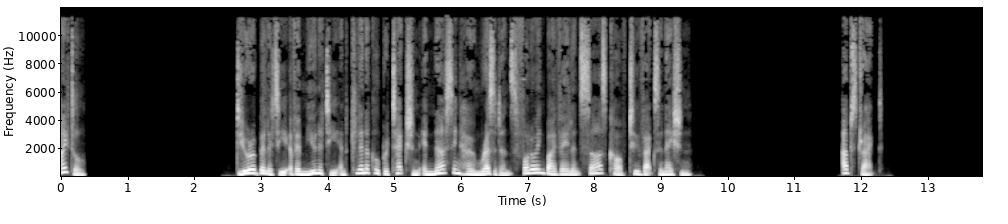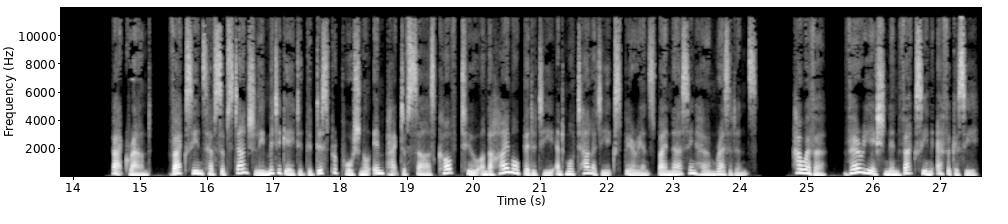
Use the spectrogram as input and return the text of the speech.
Title Durability of immunity and clinical protection in nursing home residents following bivalent SARS CoV 2 vaccination. Abstract Background Vaccines have substantially mitigated the disproportional impact of SARS CoV 2 on the high morbidity and mortality experienced by nursing home residents. However, variation in vaccine efficacy,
